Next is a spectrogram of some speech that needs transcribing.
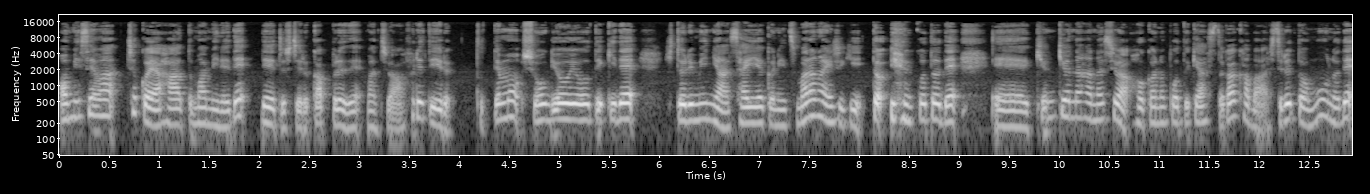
お店はチョコやハートまみれでデートしてるカップルで街は溢れている。 とっても商業用的で、一人目には最悪につまらない時期ということで、えー、キュンキュンな話は他のポッドキャストがカバーしてると思うので、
